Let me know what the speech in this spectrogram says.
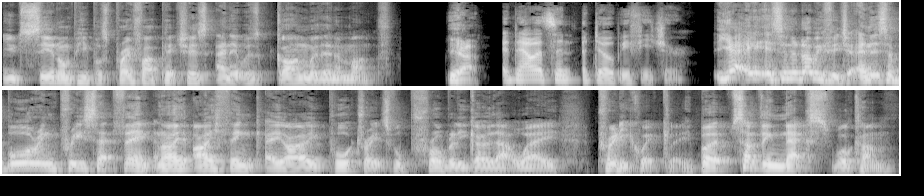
You'd see it on people's profile pictures and it was gone within a month. Yeah. And now it's an Adobe feature. Yeah, it's an Adobe feature and it's a boring preset thing. And I, I think AI portraits will probably go that way pretty quickly, but something next will come.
